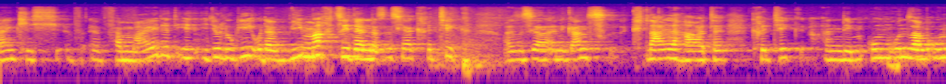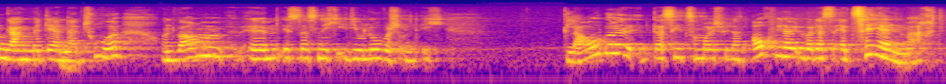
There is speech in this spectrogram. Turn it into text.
eigentlich äh, vermeidet Ideologie oder wie macht sie denn, das ist ja Kritik, also es ist ja eine ganz knallharte Kritik an dem, um unserem Umgang mit der Natur und warum ähm, ist das nicht ideologisch und ich glaube, dass sie zum Beispiel das auch wieder über das Erzählen macht.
